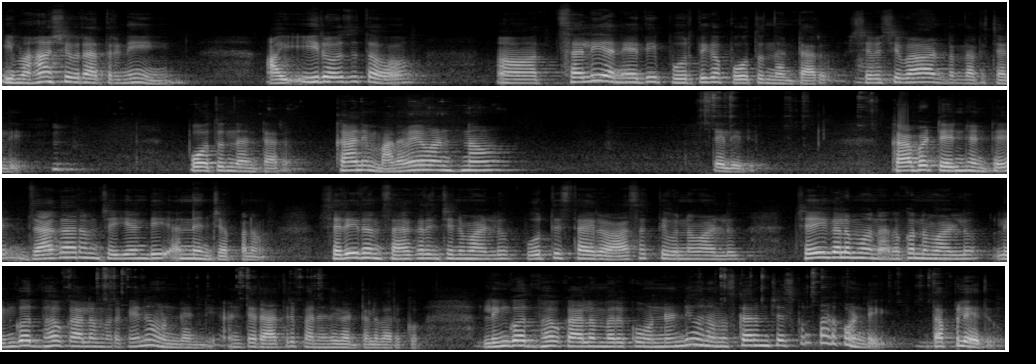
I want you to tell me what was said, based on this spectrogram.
ఈ మహాశివరాత్రిని ఈ రోజుతో చలి అనేది పూర్తిగా పోతుందంటారు. శివశివ అంటుందట చలి. పోతుందంటారు. కానీ మనమేమంటున్నాం? తెలీదు. కాబట్టి ఏంటంటే జాగారం చెయ్యండి అని నేను చెప్పను. శరీరం సహకరించిన వాళ్ళు పూర్తి స్థాయిలో ఆసక్తి ఉన్నవాళ్ళు చేయగలము అని అనుకున్న వాళ్ళు లింగోద్భవ కాలం వరకైనా ఉండండి. అంటే రాత్రి పన్నెండు గంటల వరకు. లింగోద్భవ కాలం వరకు ఉండండి నమస్కారం చేసుకుని పడుకోండి. తప్పలేదు.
